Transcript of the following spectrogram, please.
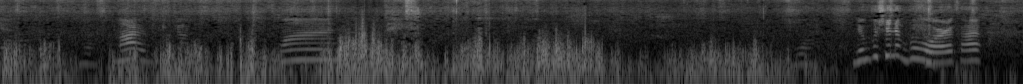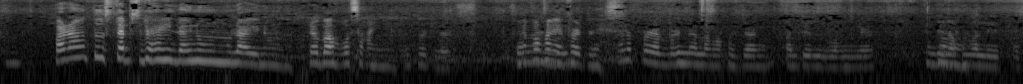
Yan. Picture. One. Diyan po siya nag-work. Parang two steps behind lang nung mula yun nung trabaho ko sa kanya. Effortless. Napaka-effortless. Sana forever na lang ako dyan until one year. Hindi na ako malipas.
